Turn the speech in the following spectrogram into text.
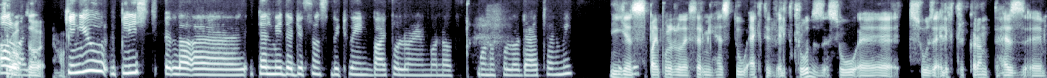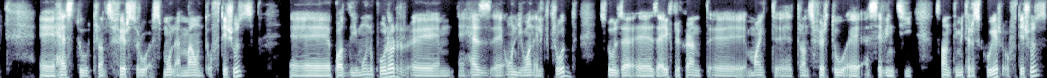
all throughout right. the Can you please uh, tell me the difference between bipolar and mono monopolar diathermy? Yes, bipolar radiotherapy has two active electrodes, so uh, so the electric current has uh, uh, has to transfer through a small amount of tissues, but the monopolar um, has uh, only one electrode, so the uh, the electric current uh, might uh, transfer to uh, a 70 centimeter square of tissues,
